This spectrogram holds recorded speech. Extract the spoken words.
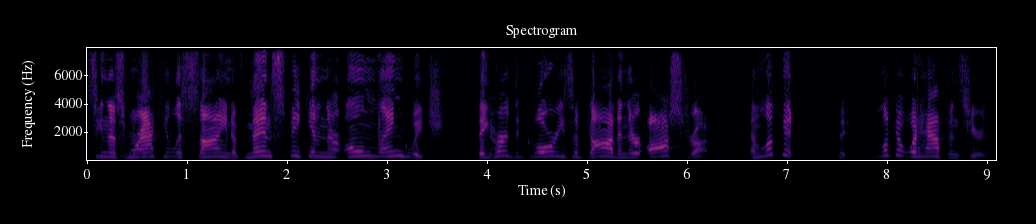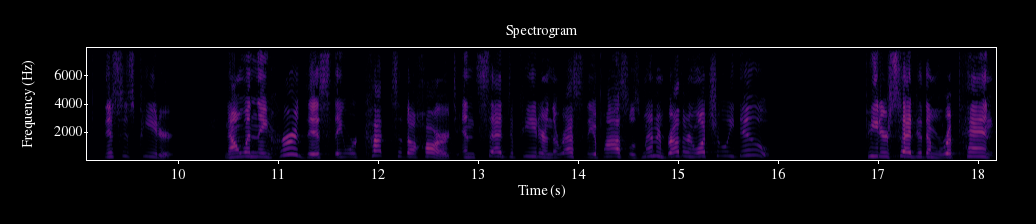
Seen this miraculous sign of men speaking in their own language. They heard the glories of God and they're awestruck. And look at, look at what happens here. This is Peter. Now, when they heard this, they were cut to the heart and said to Peter and the rest of the apostles, Men and brethren, what shall we do? Peter said to them, Repent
